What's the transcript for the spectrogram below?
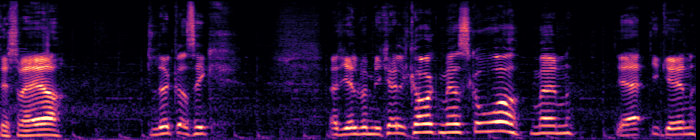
desværre. Det lykkedes ikke at hjælpe Michael Kok med at score, men ja, igen,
